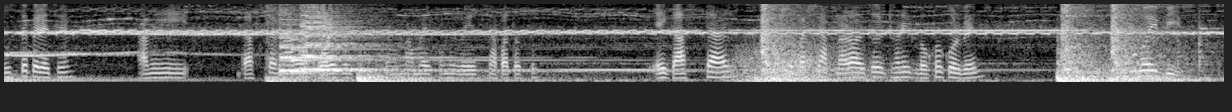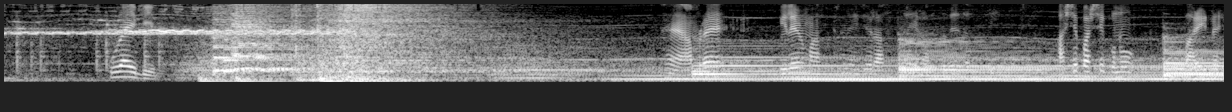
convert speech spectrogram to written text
বুঝতে পেরেছেন। আমি গাছটার নাম আমরা এখানে রয়েছি আপাতত। এই গাছটার আশেপাশে আপনারা হয়তো একটুখানি লক্ষ্য করবেন। পুরোই বিল। পুরাই বিল। হ্যাঁ আমরা বিলের মাঝখানে যে রাস্তা, এই রাস্তা দিয়ে যাচ্ছি, আশেপাশে কোনো বাড়ি নাই।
